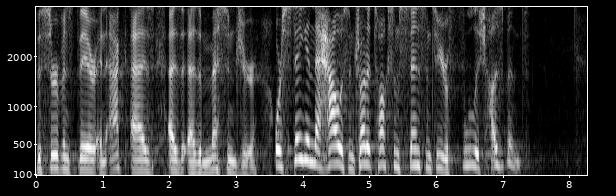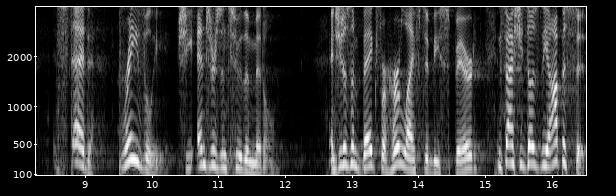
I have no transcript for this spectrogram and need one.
the servants there and act as, as, as a messenger? Or stay in the house and try to talk some sense into your foolish husband? Instead, bravely, she enters into the middle. And she doesn't beg for her life to be spared. In fact, she does the opposite.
